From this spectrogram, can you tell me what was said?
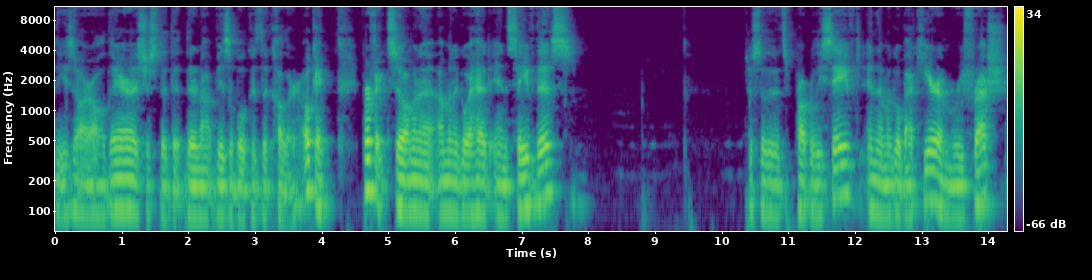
these are all there. It's just that, that they're not visible because the color. Okay, perfect. So I'm going to, I'm going to go ahead and save this so that it's properly saved. And then I'm gonna go back here, I'm gonna refresh.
